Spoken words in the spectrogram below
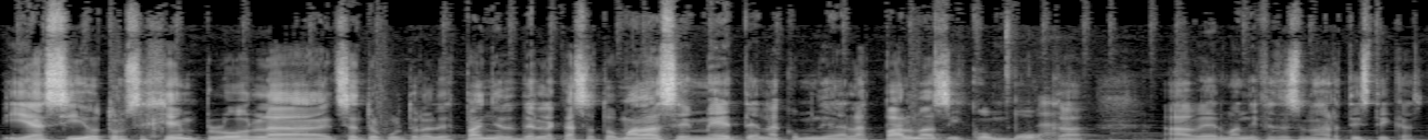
y así otros ejemplos, la, el Centro Cultural de España, desde la Casa Tomada, se mete en la comunidad de Las Palmas y convoca a ver manifestaciones artísticas.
